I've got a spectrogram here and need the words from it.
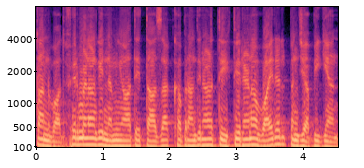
ਧੰਨਵਾਦ। ਫਿਰ ਮਿਲਾਂਗੇ ਨਵੀਆਂ ਅਤੇ ਤਾਜ਼ਾ ਖਬਰਾਂ ਦੇ ਨਾਲ। ਦੇਖਦੇ ਰਹਿਣਾ ਵਾਇਰਲ ਪੰਜਾਬੀ ਗਿਆਨ।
